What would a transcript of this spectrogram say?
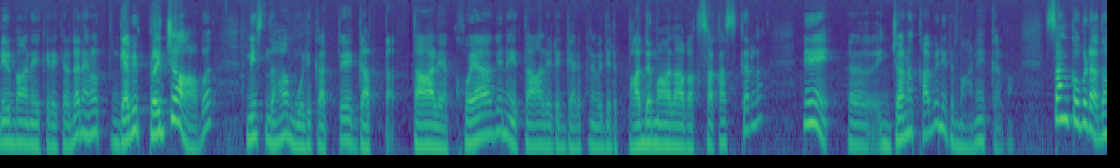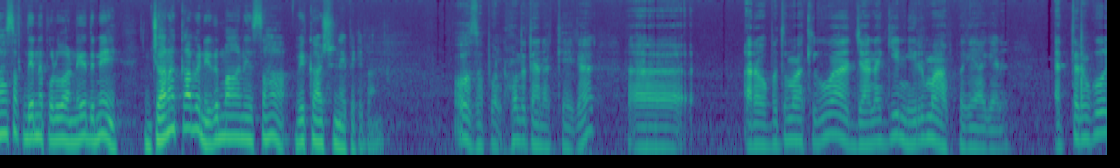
නිර්මාණය කර කියලා දන්නේ නැහැ. නමුත් ගැමි ප්‍රජාව මේ සඳහා මූලිකත්වයේ ගත්තා. තාලයක් හොයාගෙන ඒ තාලෙට ගැලපෙන විදිහට පදමාලාවක් සකස් කරලා මේ ජනකවි නිර්මාණය කරනවා. සංක ඔබට අදහසක් දෙන්න පුළුවන් නේද මේ ජනකවි නිර්මාණය සහ විකාශනය පිළිබඳ. ඕ සපුන්. හොඳ තැනක් ඒක. අර ඔබතුමා කිව්වා ජනගී නිර්මාපකයා ගැන. ඇත්තරකෝ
